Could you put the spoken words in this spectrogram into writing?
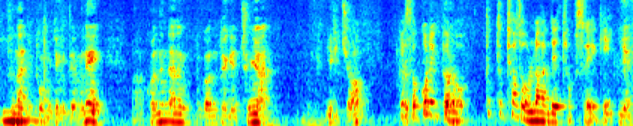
순환에 음. 도움이 되기 때문에 어, 걷는다는 건 되게 중요한 음, 일이죠. 그래서 꼬리뼈로 툭툭 쳐서 올라간 내 척수액이 예,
